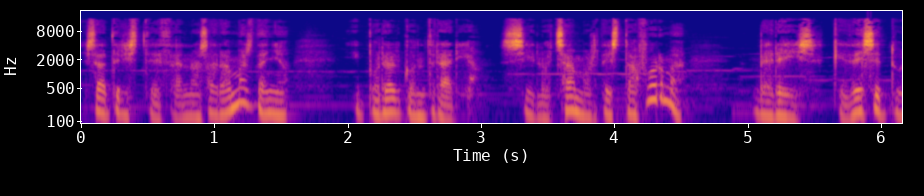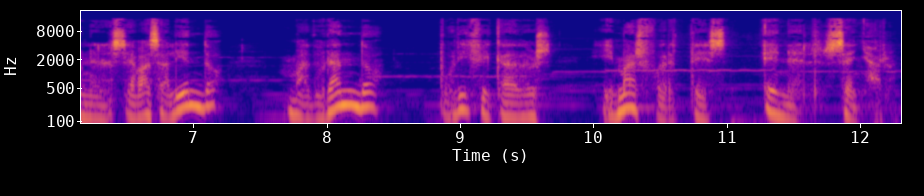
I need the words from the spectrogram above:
esa tristeza nos hará más daño y por el contrario, si luchamos de esta forma, veréis que de ese túnel se va saliendo, madurando, purificados y más fuertes en el Señor.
